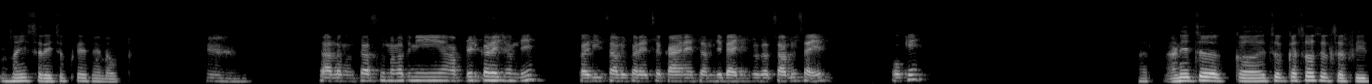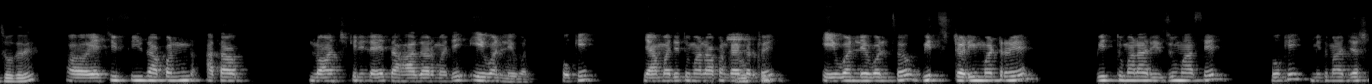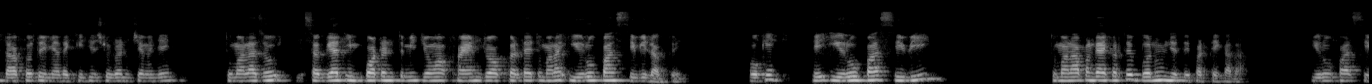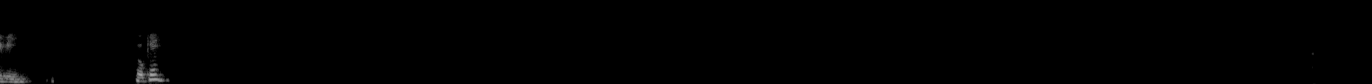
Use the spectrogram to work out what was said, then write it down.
नाही सर याच्यात काही नाही डाऊट हम्म. चालेल मग तसं मला तुम्ही अपडेट करायचे म्हणजे कधी चालू करायचं काय नाही तर आमचे बॅचेस आता चालूच आहेत. ओके? आणि याचं क- याचं कसं असेल सर फीज वगैरे? अ, याची फीज आपण आता लॉन्च केलेली आहे दहा हजारमध्ये ए वन लेवल ओके? यामध्ये तुम्हाला आपण काय. करतोय? ए वन लेवलचं विथ स्टडी मटेरियल विथ तुम्हाला रिझ्यूम असेल. ओके? मी तुम्हाला जस्ट दाखवतोय. मी आता किती स्टुडंटचे म्हणजे तुम्हाला जो सगळ्यात इम्पॉर्टंट तुम्ही जेव्हा फाईन जॉब करताय तुम्हाला युरोपास सीव्ही लागतोय. ओके? हे युरोपास सीव्ही तुम्हाला आपण काय करतोय? बनवून देतोय प्रत्येकाला. Europass CV okay?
